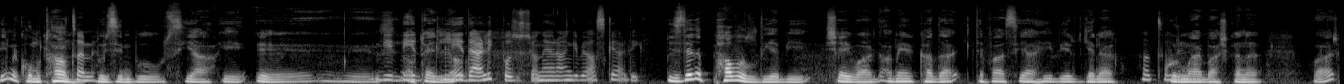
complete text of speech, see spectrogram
değil mi? Komutan Tabii. bizim bu siyahi e, bir li liderlik pozisyonu herhangi bir asker değil. Bizde de Powell diye bir şey vardı. Amerika'da ilk defa siyahi bir genel kurmay başkanı var.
